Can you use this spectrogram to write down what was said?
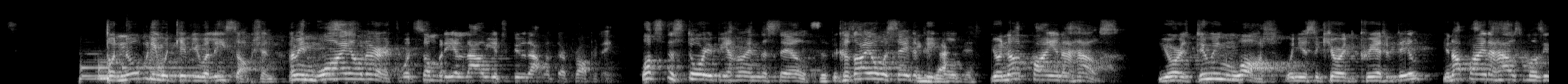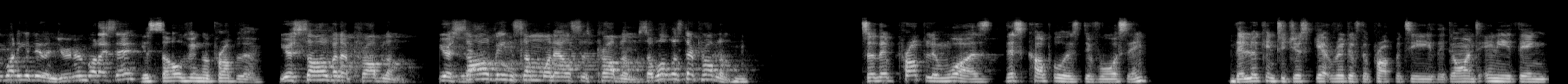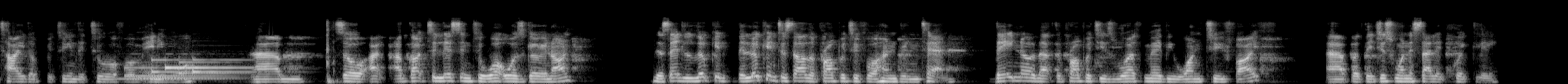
But nobody would give you a lease option. I mean, why on earth would somebody allow you to do that with their property? What's the story behind the sale? Because I always say to exactly. people, you're not buying a house. You're doing what when you secure a creative deal? You're not buying a house, Muzzie. What are you doing? Do you remember what I say? You're solving a problem. You're solving a problem. You're solving someone else's problem. So, what was their problem? So, the problem was this couple is divorcing. They're looking to just get rid of the property. They don't want anything tied up between the two of them anymore. Um, so, I, I got to listen to what was going on. They said looking, they're looking to sell the property for 110 they know that the property is worth maybe 125 uh, but they just want to sell it quickly.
